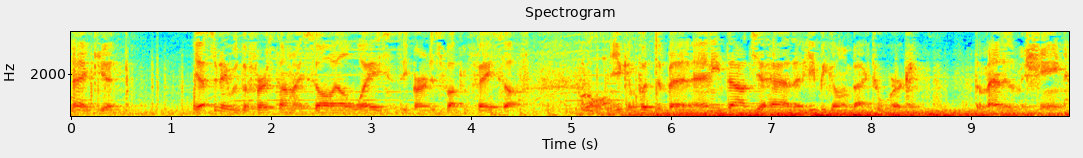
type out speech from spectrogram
Hey, kid. Yesterday was the first time I saw El Way since he burned his fucking face off. You can put to bed any doubts you had that he'd be going back to work. The man is a machine.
